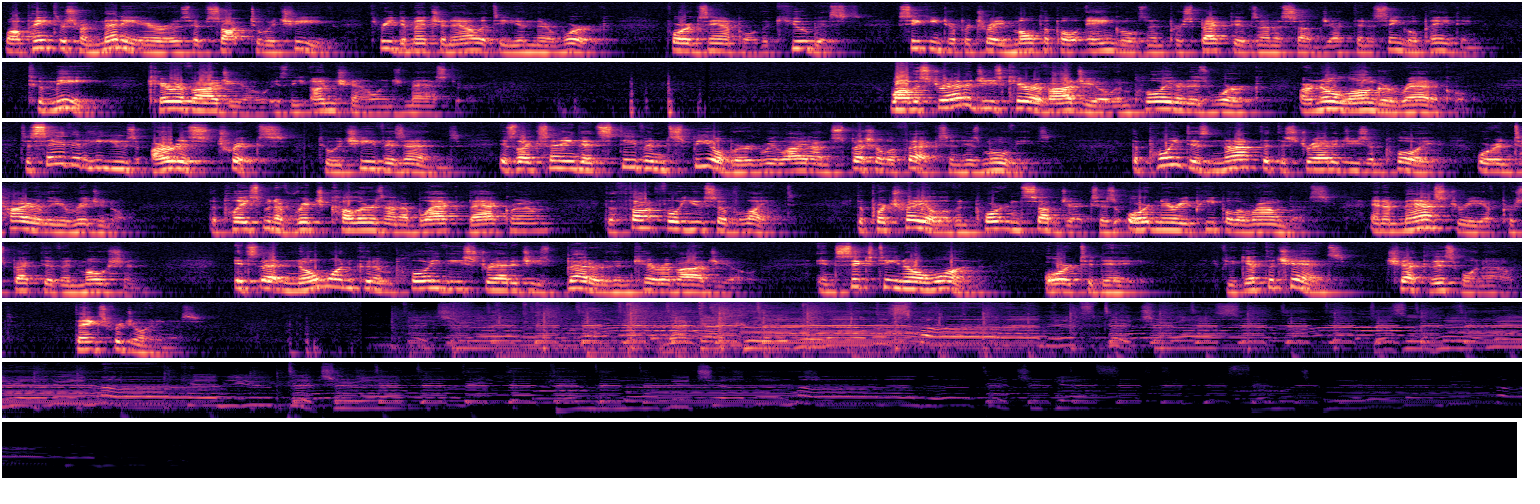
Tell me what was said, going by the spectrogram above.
While painters from many eras have sought to achieve three dimensionality in their work, for example, the Cubists seeking to portray multiple angles and perspectives on a subject in a single painting, to me, Caravaggio is the unchallenged master. While the strategies Caravaggio employed in his work are no longer radical, to say that he used artist tricks to achieve his ends is like saying that Steven Spielberg relied on special effects in his movies. The point is not that the strategies employed were entirely original. The placement of rich colors on a black background, the thoughtful use of light, the portrayal of important subjects as ordinary people around us, and a mastery of perspective and motion. It's that no one could employ these strategies better than Caravaggio in 1601 or today. If you get the chance, check this one out. Thanks for joining us.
